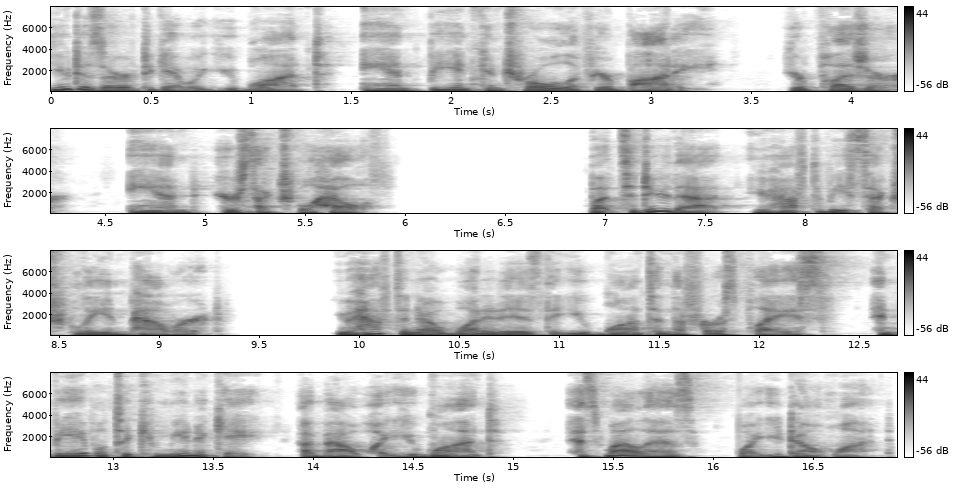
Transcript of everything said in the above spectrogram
You deserve to get what you want and be in control of your body, your pleasure, and your sexual health. But to do that, you have to be sexually empowered. You have to know what it is that you want in the first place and be able to communicate about what you want, as well as what you don't want.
